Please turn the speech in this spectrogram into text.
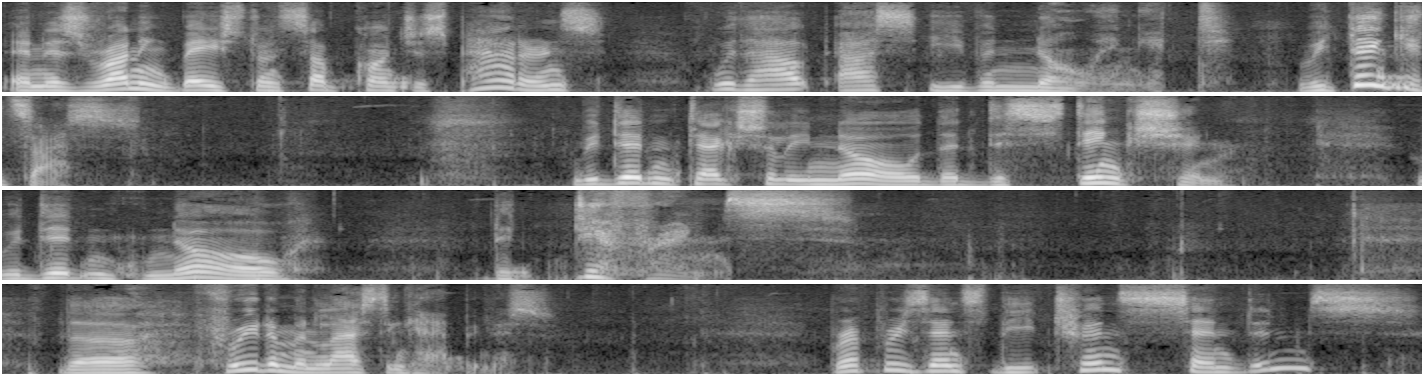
and is running based on subconscious patterns without us even knowing it. We think it's us. We didn't actually know the distinction. We didn't know the difference. The freedom and lasting happiness represents the transcendence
